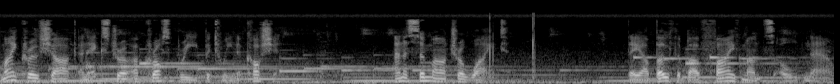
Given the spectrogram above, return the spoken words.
Micro Shark and Extra are crossbreed between a Cochin and a Sumatra White. They are both above 5 months old now.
